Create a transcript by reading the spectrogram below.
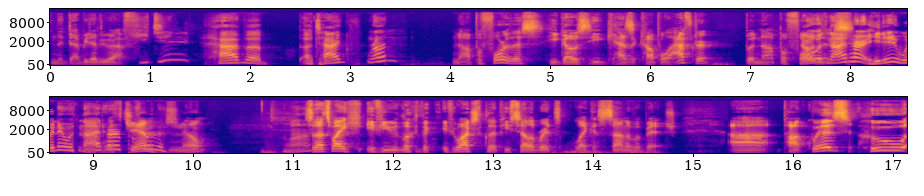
in the WWF. He didn't have a a tag run. Not before this. He goes. He has a couple after, but not before. Not with this. Neidhart. He didn't win it with Not Neidhart with before Jim. No. Wow. So that's why he- if you look at the if you watch the clip, he celebrates like a son of a bitch. Uh, pop quiz: Who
